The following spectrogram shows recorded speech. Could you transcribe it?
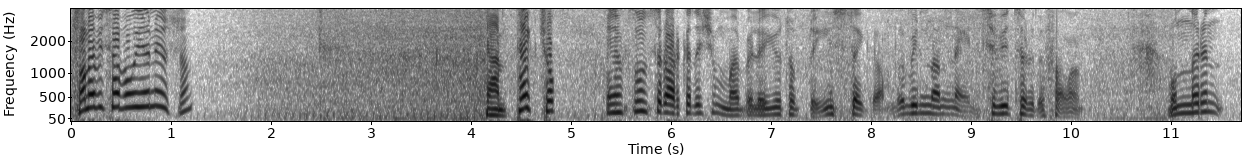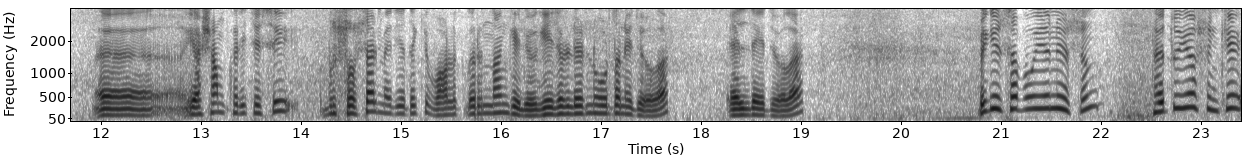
Sonra bir sabah uyanıyorsun. Yani pek çok influencer arkadaşım var böyle YouTube'da, Instagram'da, bilmem neydi, Twitter'da falan. Bunların eee, yaşam kalitesi bu sosyal medyadaki varlıklarından geliyor. Gelirlerini oradan ediyorlar. Elde ediyorlar. Bir gün sabah uyanıyorsun ve duyuyorsun ki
